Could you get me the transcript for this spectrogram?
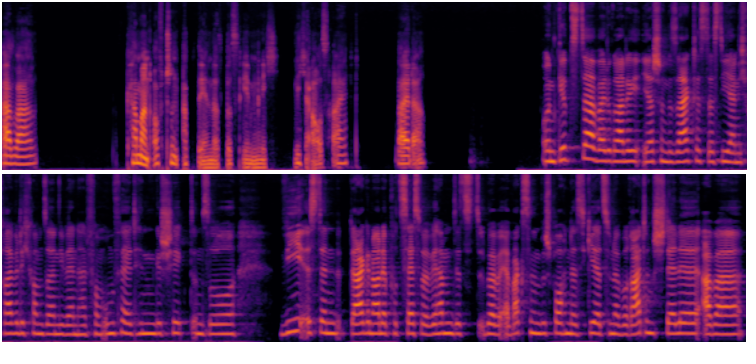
Aber kann man oft schon absehen, dass das eben nicht, nicht ausreicht. Leider. Und gibt es da, weil du gerade ja schon gesagt hast, dass die ja nicht freiwillig kommen, sondern die werden halt vom Umfeld hingeschickt und so, wie ist denn da genau der Prozess? Weil wir haben jetzt über Erwachsene besprochen, dass ich gehe ja zu einer Beratungsstelle, aber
